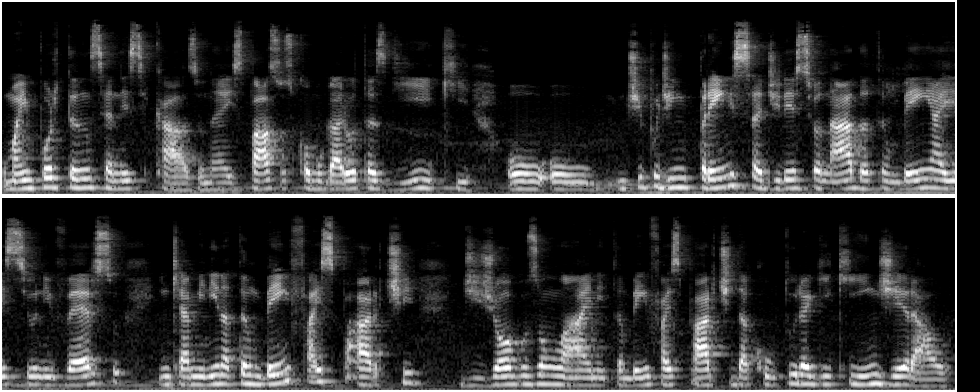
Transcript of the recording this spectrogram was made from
uma importância nesse caso, né? Espaços como Garotas Geek ou, ou, um tipo de imprensa direcionada também a esse universo em que a menina também faz parte de jogos online, também faz parte da cultura geek em geral,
